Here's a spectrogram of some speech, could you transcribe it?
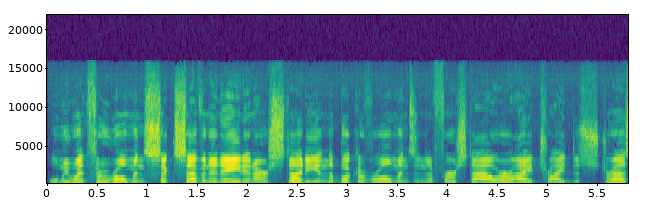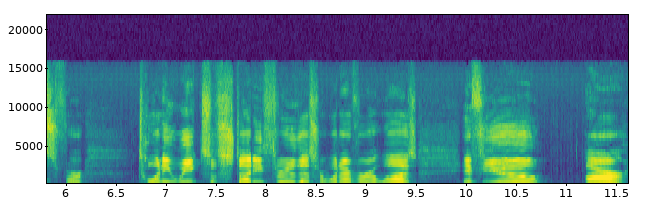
When we went through Romans 6, 7, and 8 in our study in the book of Romans in the first hour, I tried to stress for 20 weeks of study through this or whatever it was. If you are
